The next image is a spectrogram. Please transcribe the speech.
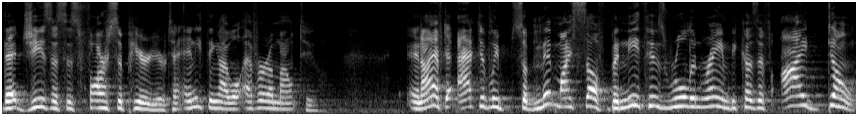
that Jesus is far superior to anything I will ever amount to. And I have to actively submit myself beneath his rule and reign because if I don't,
